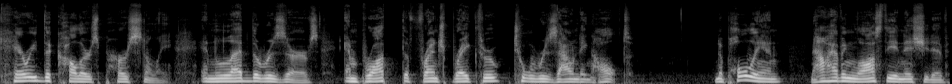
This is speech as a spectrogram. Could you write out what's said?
carried the colors personally and led the reserves and brought the French breakthrough to a resounding halt. Napoleon, now having lost the initiative,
